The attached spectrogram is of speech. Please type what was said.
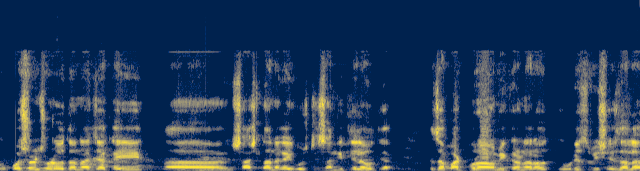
उपोषण सोडवताना ज्या काही शासनानं काही गोष्टी सांगितलेल्या होत्या त्याचा पाठपुरावा आम्ही करणार आहोत. एवढेच विषय झाला.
